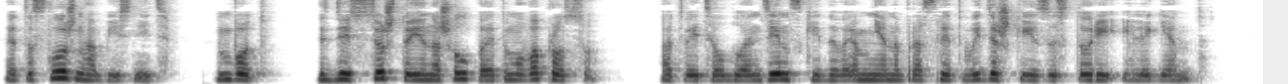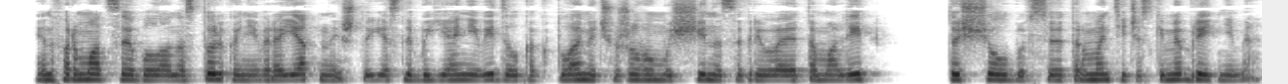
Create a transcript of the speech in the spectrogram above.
«Это сложно объяснить. Вот, здесь все, что я нашел по этому вопросу», – ответил блондин, скидывая мне на браслет выдержки из историй и легенд. Информация была настолько невероятной, что если бы я не видел, как пламя чужого мужчины согревает Амали, то счел бы все это романтическими бреднями.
